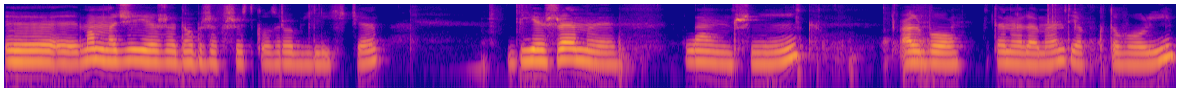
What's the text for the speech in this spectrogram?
Yy, mam nadzieję, że dobrze wszystko zrobiliście. Bierzemy łącznik albo ten element, jak kto woli,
